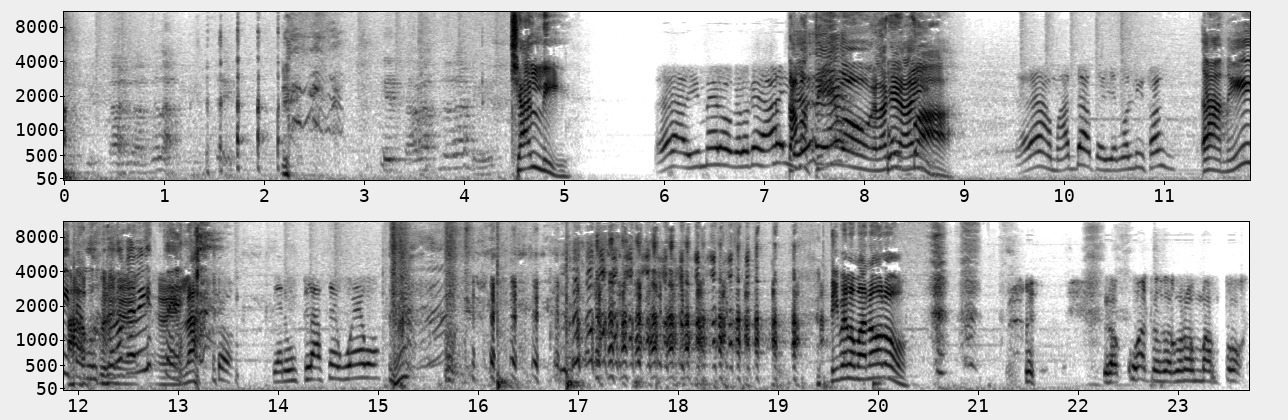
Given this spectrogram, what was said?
Charlie. Mira, dímelo, ¿qué es lo que hay? Estamos activos, que la que hay. Zumba. Mira, Magda, te llegó el OnlyFans. A mí, ¿te Ah, gustó lo que Eh, viste? ¿verdad? Tiene un clase huevo. Dímelo, Manolo. Los cuatro son unos mampos.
